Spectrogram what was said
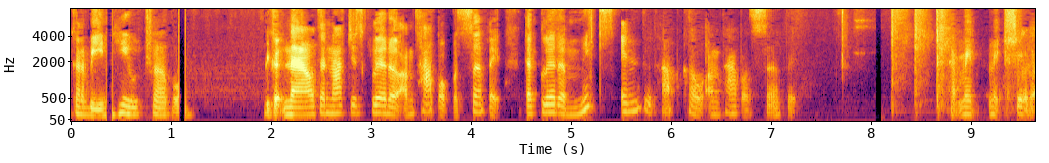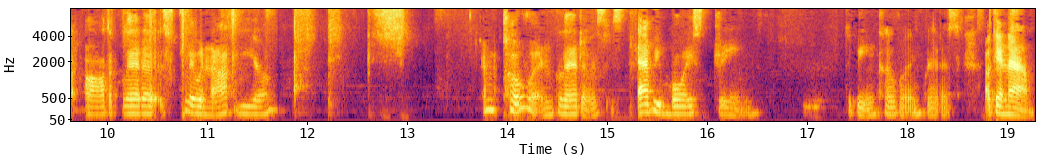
gonna be in huge trouble because now they're not just glitter on top of a surface. The glitter mix into top coat on top of surface make, make sure that all the glitter is fluid enough here. I'm covered in glitters. It's every boy's dream to be covered in glitters. Okay, now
